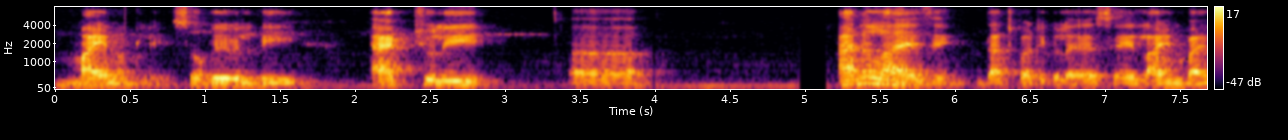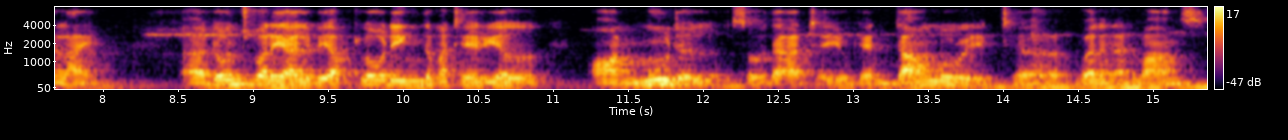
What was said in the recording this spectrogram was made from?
minutely. So we will be actually uh, analyzing that particular essay line by line. Uh, don't worry, I'll be uploading the material on Moodle so that you can download it uh, well in advance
